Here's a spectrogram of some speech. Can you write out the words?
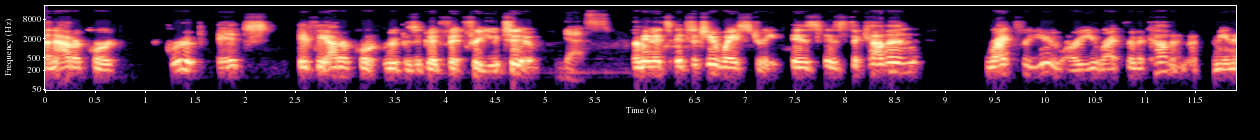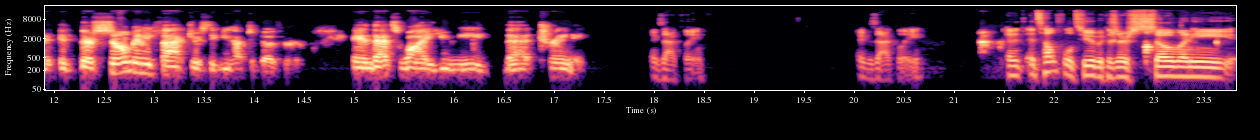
an outer court group it's if the outer court group is a good fit for you too Yes. i mean it's it's a two-way street is is the coven right for you or are you right for the coven i mean it, it, there's so many factors that you have to go through and that's why you need that training Exactly. Exactly. And it's helpful too because there's so many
